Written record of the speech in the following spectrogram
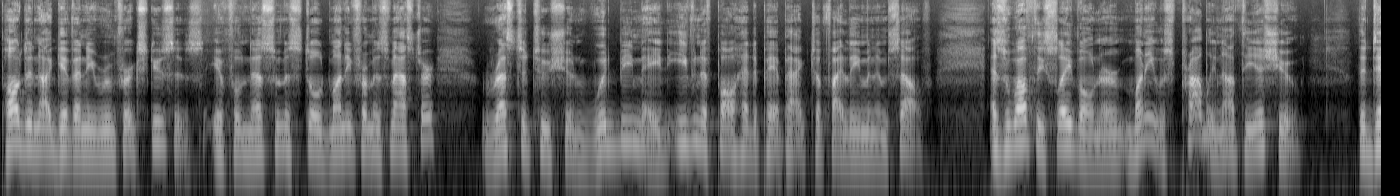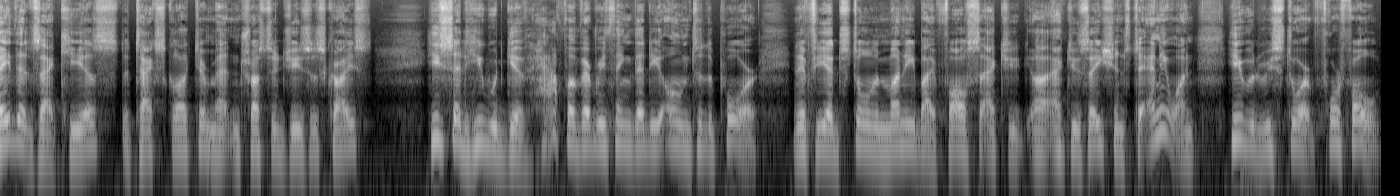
Paul did not give any room for excuses. If Onesimus stole money from his master, restitution would be made even if Paul had to pay it back to Philemon himself. As a wealthy slave owner, money was probably not the issue. The day that Zacchaeus, the tax collector, met and trusted Jesus Christ, he said he would give half of everything that he owned to the poor, and if he had stolen money by false accu- uh, accusations to anyone, he would restore it fourfold.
